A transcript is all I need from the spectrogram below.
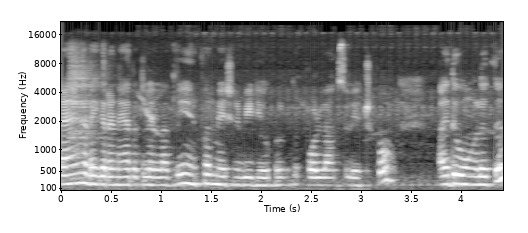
டைம் கிடைக்கிற நேரத்தில் எல்லாத்துலேயும் இன்ஃபர்மேஷன் வீடியோக்கள் வந்து போடலாம்னு சொல்லிட்டுருக்கோம் அது உங்களுக்கு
